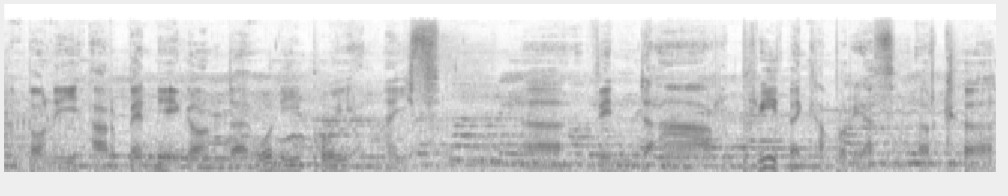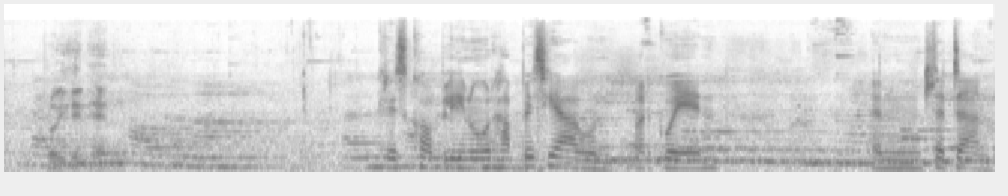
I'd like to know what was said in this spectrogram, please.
yn boni arbennig, ond uh, o'n i pwy yn neiff uh, fynd ar prif bencampwriaeth yr cy blwyddyn hyn. Chris Cobli nhw'r hapus iawn mae'r gwen yn Llydan.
